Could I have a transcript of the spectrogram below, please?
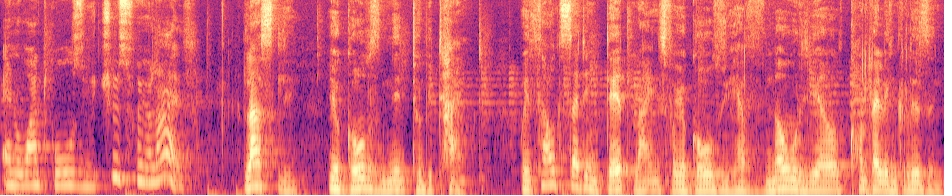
and what goals you choose for your life. Lastly, your goals need to be timed. Without setting deadlines for your goals, you have no real compelling reason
